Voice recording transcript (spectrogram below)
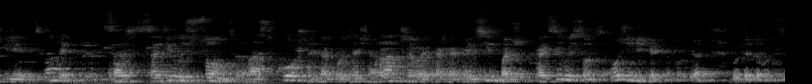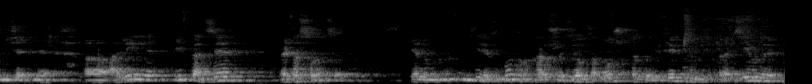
или этой склады, садилось солнце, роскошное такое, значит, оранжевое, как апельсин, большое, красивое солнце, очень эффектно было, да? Вот эта вот замечательная э, аллея, и в конце это солнце. Я думаю, ну, интересно, можно хорошо сделать обложку такую эффектную, декоративную,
